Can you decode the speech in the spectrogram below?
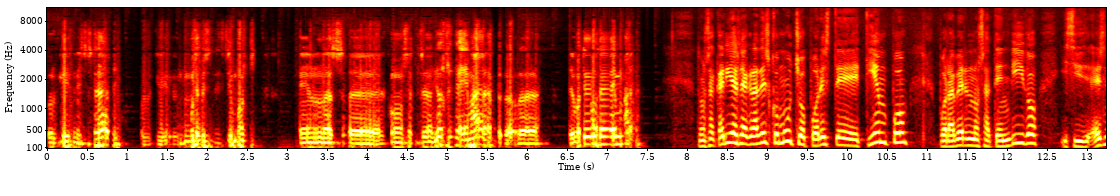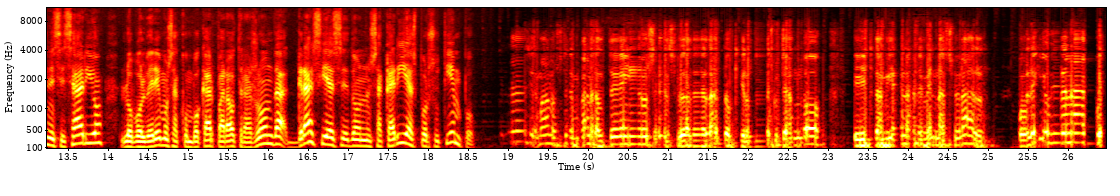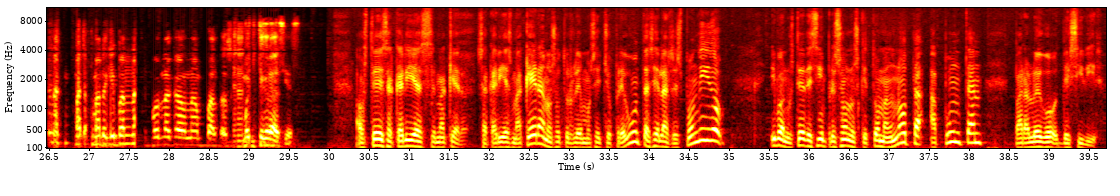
porque es necesario, porque muchas veces decimos en las eh, concentraciones. Yo soy Aymara, pero uh, debatimos de Aymara. Don Zacarías, le agradezco mucho por este tiempo, por habernos atendido y si es necesario lo volveremos a convocar para otra ronda. Gracias, eh, don Zacarías, por su tiempo. Gracias, hermanos, hermanos alteños, en Ciudad del Alto, que nos está escuchando, y también a nivel nacional. Muchas gracias. A usted, Zacarías Maquera. Zacarías Maquera, nosotros le hemos hecho preguntas, él ha respondido. Y bueno, ustedes siempre son los que toman nota, apuntan para luego decidir.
